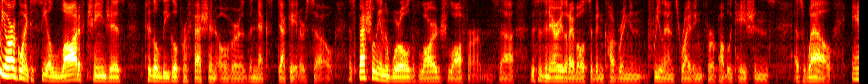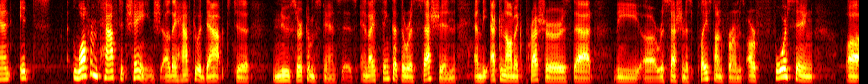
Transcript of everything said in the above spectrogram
probably are going to see a lot of changes to the legal profession over the next decade or so, especially in the world of large law firms. Uh, this is an area that I've also been covering in freelance writing for publications as well. And it's law firms have to change. Uh, they have to adapt to new circumstances. And I think that the recession and the economic pressures that the uh, recession has placed on firms are forcing uh,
